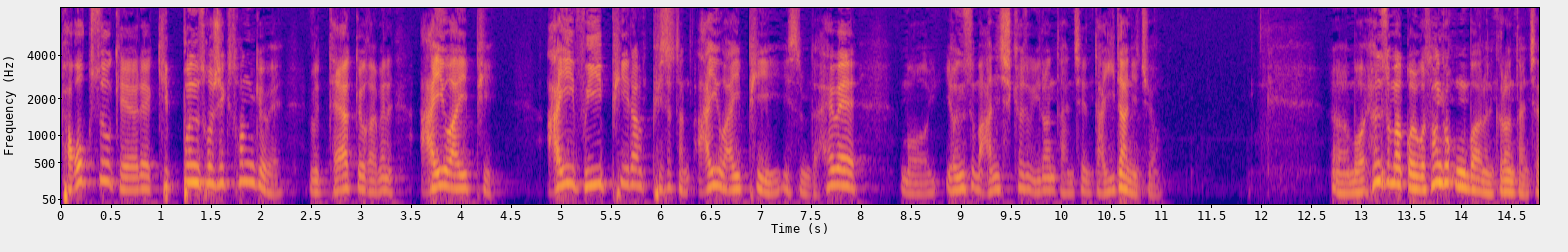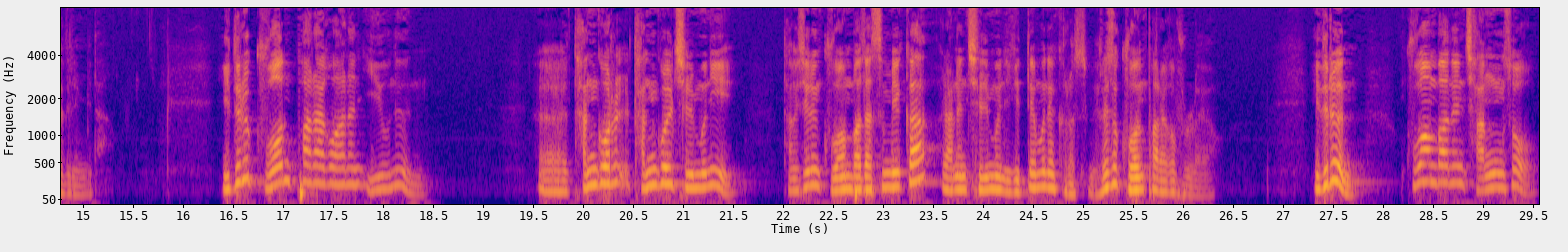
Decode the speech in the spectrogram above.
박옥수 계열의 기쁜 소식 선교회 대학교 가면 IYP, IVP랑 비슷한 IYP 있습니다. 해외 뭐 연수 많이 시켜주고 이런 단체는 다 이단이죠. 어, 뭐 현수막 걸고 성경 공부하는 그런 단체들입니다. 이들을 구원파라고 하는 이유는 어, 단골 단골 질문이 당신은 구원받았습니까? 라는 질문이기 때문에 그렇습니다. 그래서 구원파라고 불러요. 이들은 구원받은 장소,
